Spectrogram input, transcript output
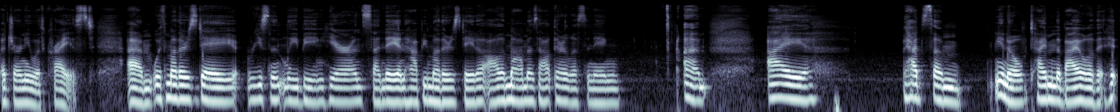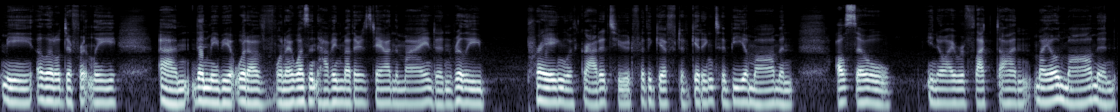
a journey with Christ. Um, with Mother's Day recently being here on Sunday, and happy Mother's Day to all the mamas out there listening. Um, I had some, you know, time in the Bible that hit me a little differently um, than maybe it would have when I wasn't having Mother's Day on the mind and really praying with gratitude for the gift of getting to be a mom and also you know i reflect on my own mom and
